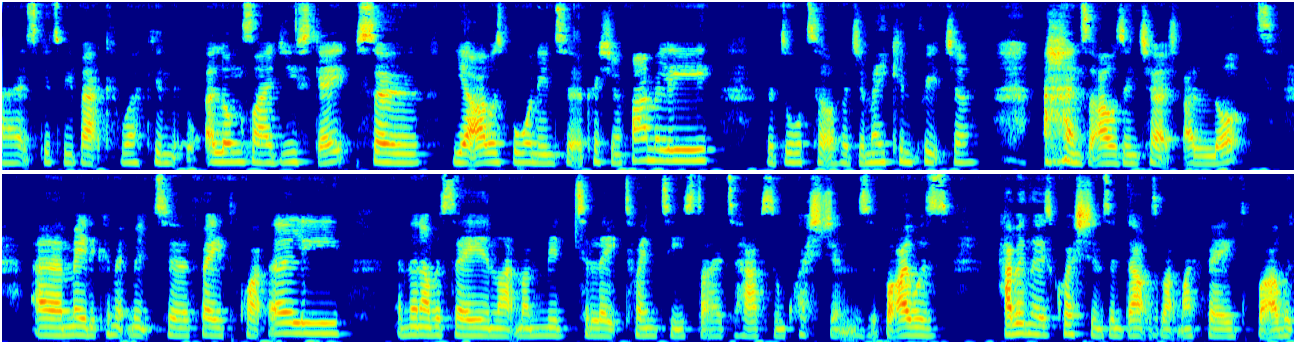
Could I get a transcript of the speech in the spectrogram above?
Uh, it's good to be back working alongside Youthscape. So yeah, I was born into a Christian family, the daughter of a Jamaican preacher, and so I was in church a lot uh, made a commitment to faith quite early. And then I would say in like my mid to late 20s, started to have some questions. But I was having those questions and doubts about my faith, but I was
